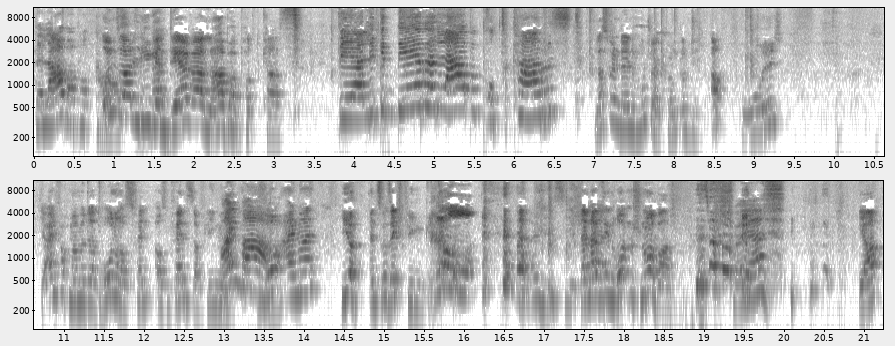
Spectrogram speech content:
der Laber-Podcast. Unser legendärer Laber-Podcast. Der legendäre Laber-Podcast. Lass, wenn deine Mutter kommt und dich abholt, hier einfach mal mit der Drohne aus, Fen aus dem Fenster fliegen. Mein Mom. So, einmal hier, 1 zu 6 fliegen. Dann hat sie einen roten Schnurrbart. Ja.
